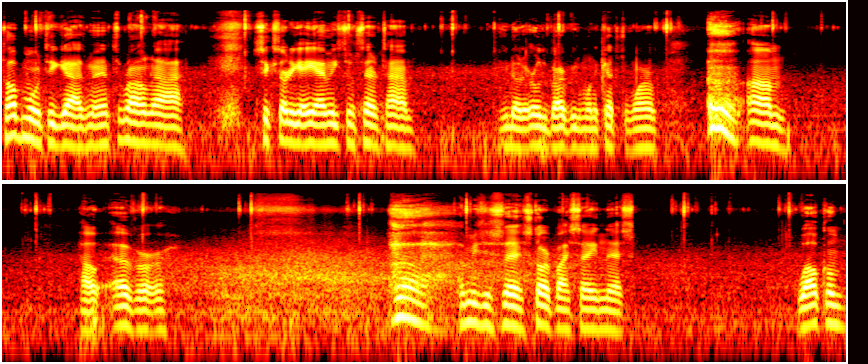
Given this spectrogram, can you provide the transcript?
Top of morning to you guys, man. It's around uh, 6.30 a.m. Eastern Standard Time. You know, the early bird, we want to catch the worm. um, however, let me just say, start by saying this. Welcome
